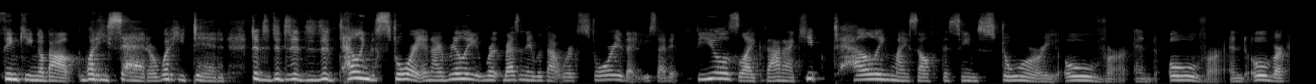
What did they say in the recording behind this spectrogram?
thinking about what he said or what he did telling the story. And i really resonate with that word story that you said. It feels like that. I keep telling myself the same story over and over and over.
